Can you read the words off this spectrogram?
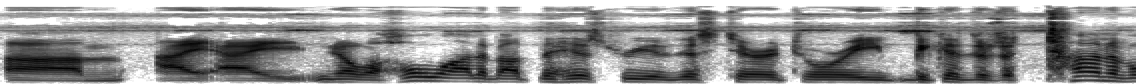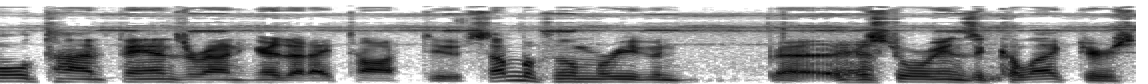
Um, I, I, know a whole lot about the history of this territory because there's a ton of old time fans around here that I talk to, some of whom are even uh, historians and collectors.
